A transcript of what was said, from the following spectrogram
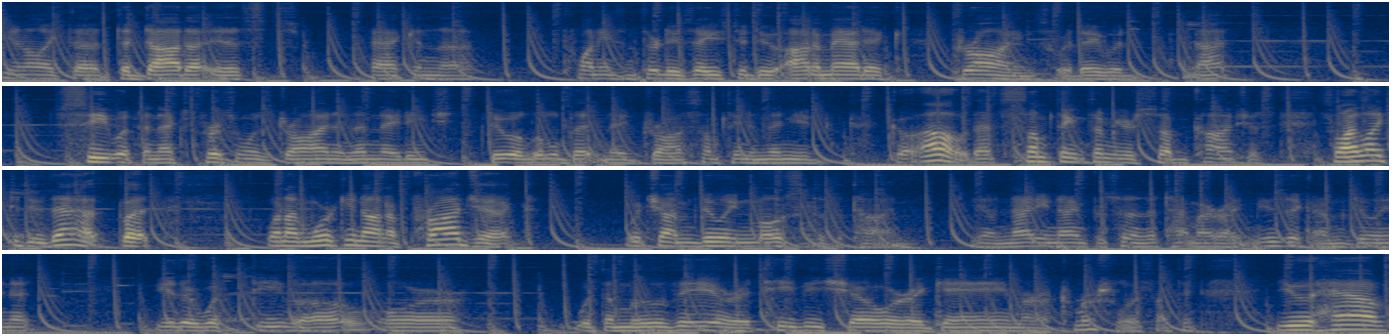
you know, like the the Dadaists back in the 20s and 30s, they used to do automatic drawings where they would not see what the next person was drawing and then they'd each do a little bit and they'd draw something and then you'd go oh that's something from your subconscious so i like to do that but when i'm working on a project which i'm doing most of the time you know 99% of the time i write music i'm doing it either with devo or with a movie or a tv show or a game or a commercial or something you have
